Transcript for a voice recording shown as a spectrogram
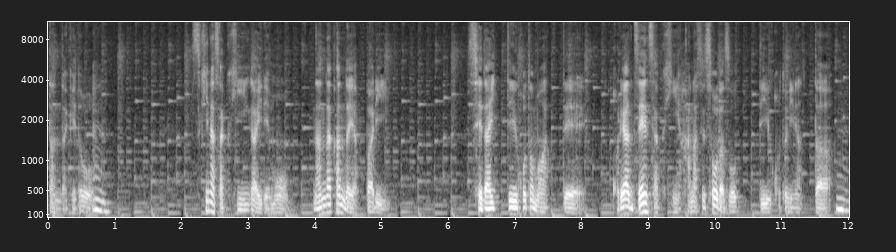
たんだけど、好うん。きな作品以外でもなんだかんだやっぱり世代っていうこともあってこれは全作品話せそうだぞっていうことになったうん。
